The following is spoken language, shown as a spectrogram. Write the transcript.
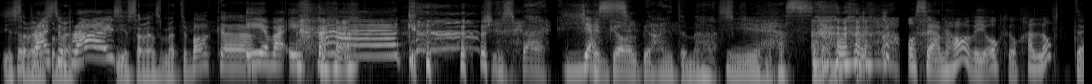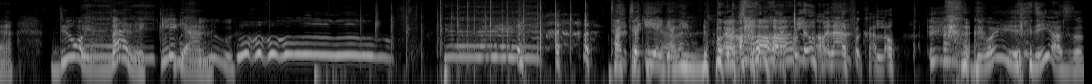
Gissa vem surprise, som Är, surprise, gissa vem som är tillbaka. Eva is back! She's back. Yes. The girl behind the mask. yes. och sen har vi ju också Charlotte. Du har ju verkligen... Tackar, Så egen inbördesklubben här för Charlotte. Du har ju, det är alltså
